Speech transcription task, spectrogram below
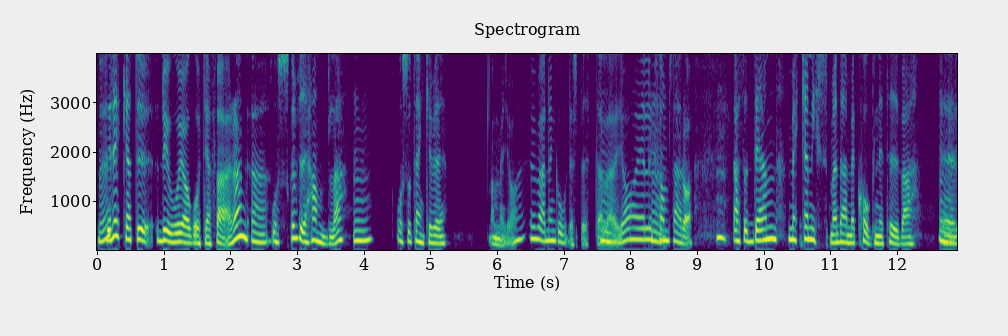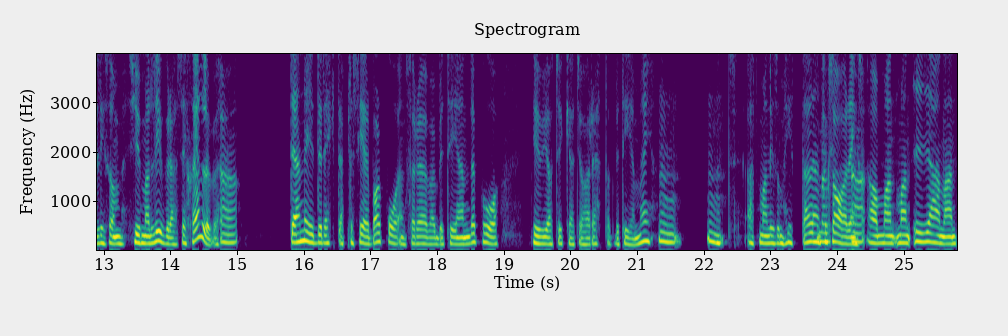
nej. Det räcker att du, du och jag går till affären och så ska vi handla. Mm. Och så tänker vi, ja, men jag är värd en godisbit eller mm. jag är liksom mm. så här då. Alltså den mekanismen, det här med kognitiva, mm. eh, liksom hur man lurar sig själv. Ja. Den är ju direkt applicerbar på en förövarbeteende på hur jag tycker att jag har rätt att bete mig. Mm. Mm. Att, att, man liksom hittar en man, förklaring, ja. ja. man, man i hjärnan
